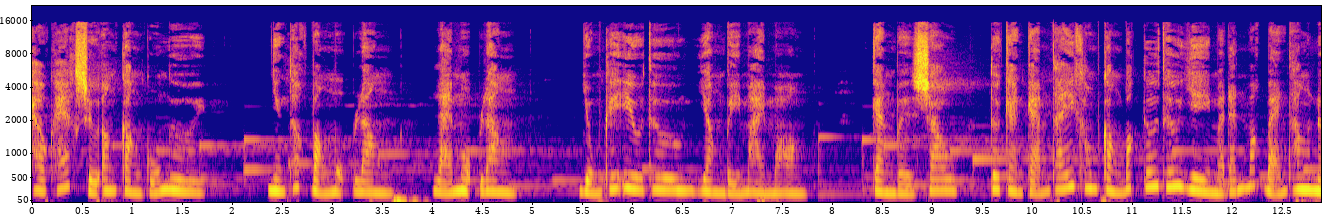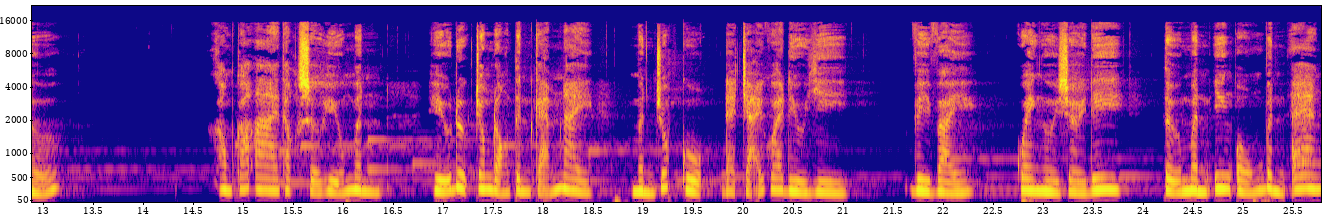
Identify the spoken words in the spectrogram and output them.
khao khát sự ân cần của người, nhưng thất vọng một lần, lại một lần. Dũng khí yêu thương dần bị mài mòn. Càng về sau, tôi càng cảm thấy không cần bất cứ thứ gì mà đánh mất bản thân nữa. Không có ai thật sự hiểu mình, hiểu được trong đoạn tình cảm này, mình rốt cuộc đã trải qua điều gì. Vì vậy, quay người rời đi, tự mình yên ổn bình an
